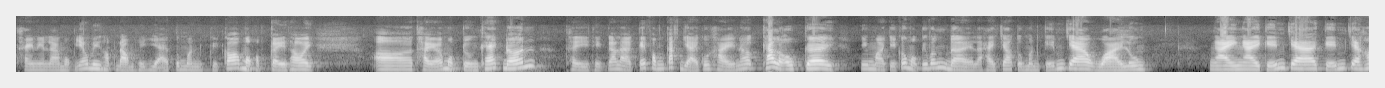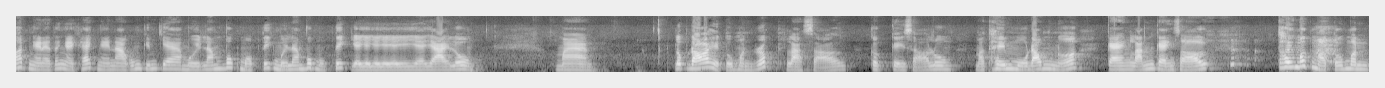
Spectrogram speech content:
Thầy này là một giáo viên hợp đồng thì dạy tụi mình chỉ có một học kỳ thôi Ờ, thầy ở một trường khác đến thì thiệt ra là cái phong cách dạy của thầy nó khá là ok nhưng mà chỉ có một cái vấn đề là thầy cho tụi mình kiểm tra hoài luôn. Ngày ngày kiểm tra kiểm tra hết ngày này tới ngày khác ngày nào cũng kiểm tra 15 phút một tiết 15 phút một tiết dài dài dài dài, dài, dài luôn. Mà lúc đó thì tụi mình rất là sợ cực kỳ sợ luôn. Mà thêm mùa đông nữa càng lạnh càng sợ. Tới mức mà tụi mình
